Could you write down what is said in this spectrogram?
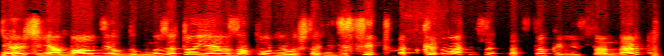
Я вообще я обалдел, думаю, ну зато я его запомнила, что они действительно открываются, это настолько нестандартно.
